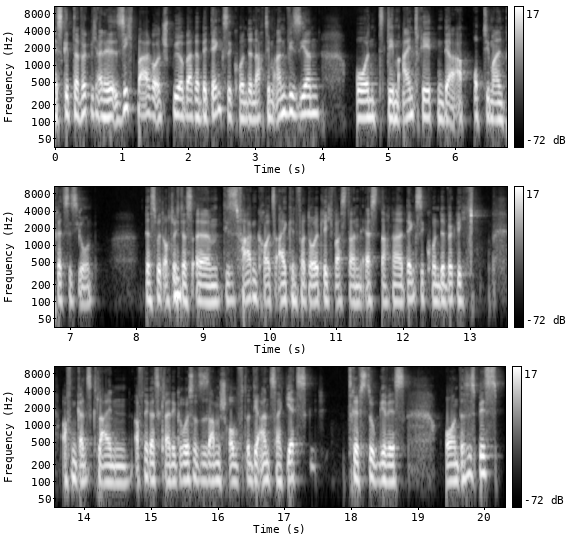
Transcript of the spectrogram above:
Es gibt da wirklich eine sichtbare und spürbare Bedenksekunde nach dem Anvisieren und dem Eintreten der optimalen Präzision. Das wird auch durch mhm. das, ähm, dieses Fadenkreuz-Icon verdeutlicht, was dann erst nach einer Denksekunde wirklich auf, einen ganz kleinen, auf eine ganz kleine Größe zusammenschrumpft und dir anzeigt, jetzt triffst du gewiss. Und das ist bis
